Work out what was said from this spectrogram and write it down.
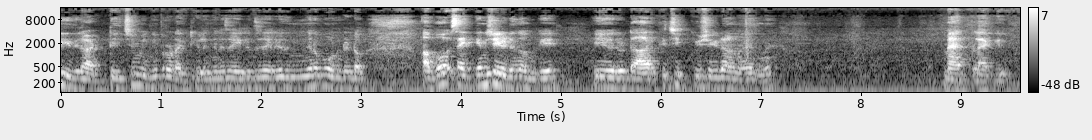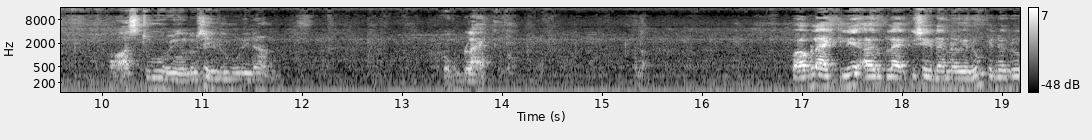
രീതിയിൽ അടിച്ചും ഇനി പ്രൊഡക്റ്റുകൾ ഇങ്ങനെ ചെയ്ത് ചെയ്ത് ഇങ്ങനെ പോകുന്നുണ്ടോ അപ്പോൾ സെക്കൻഡ് ഷെയ്ഡ് നമുക്ക് ഈ ഒരു ഡാർക്ക് ചിക്കു ഷെയ്ഡാണ് വരുന്നത്. മാറ്റ് ബ്ലാക്ക് ഫാസ്റ്റ് മൂവിങ്ങുള്ള ഒരു ഷെയ്ഡ് കൂടിയിട്ടാണ്. ഒരു ബ്ലാക്ക് അപ്പോൾ ആ ബ്ലാക്കിൽ ആ ഒരു ബ്ലാക്ക് ഷെയ്ഡ് തന്നെ വരും. പിന്നെ ഒരു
